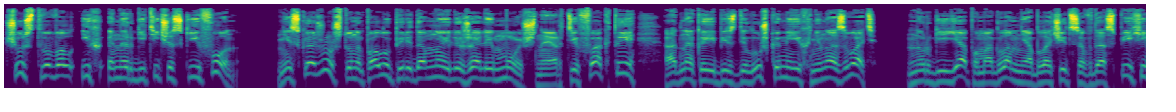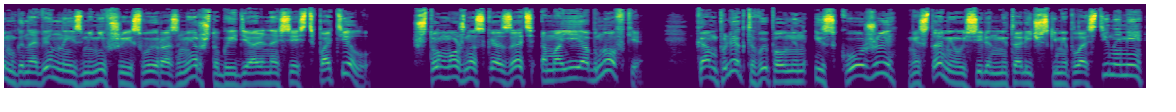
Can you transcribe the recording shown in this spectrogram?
чувствовал их энергетический фон. Не скажу, что на полу передо мной лежали мощные артефакты, однако и безделушками их не назвать. Нургия помогла мне облачиться в доспехи, мгновенно изменившие свой размер, чтобы идеально сесть по телу. Что можно сказать о моей обновке? Комплект выполнен из кожи, местами усилен металлическими пластинами,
